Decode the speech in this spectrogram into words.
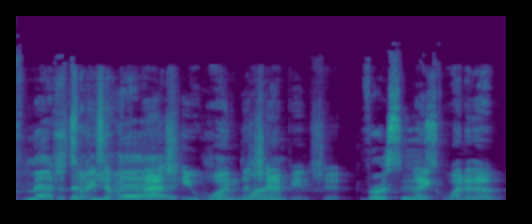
straight. match the that he 27th had, match he won he the won championship versus like one of the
